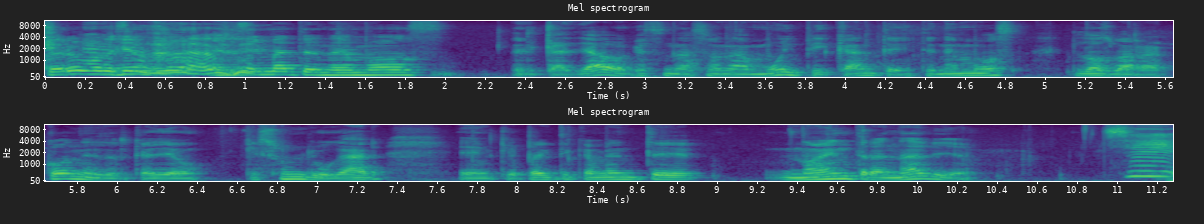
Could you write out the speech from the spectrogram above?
Pero por ejemplo, en Lima tenemos el Callao, que es una zona muy picante. Tenemos los barracones del Callao, que es un lugar en el que prácticamente no entra nadie. Sí,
